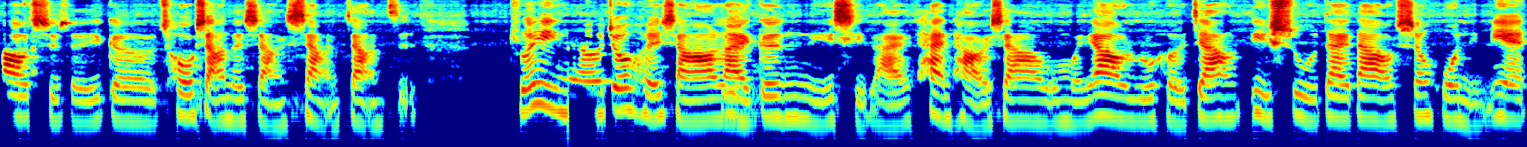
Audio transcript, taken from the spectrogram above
保持着一个抽象的想象这样子，所以呢，就很想要来跟你一起来探讨一下，我们要如何将艺术带到生活里面，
